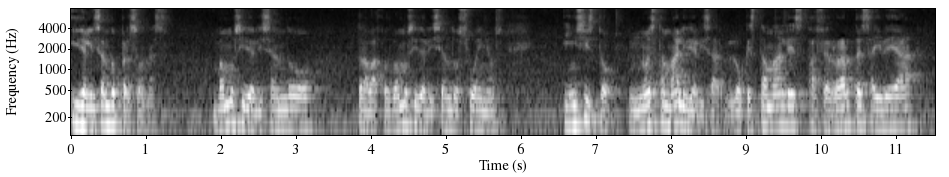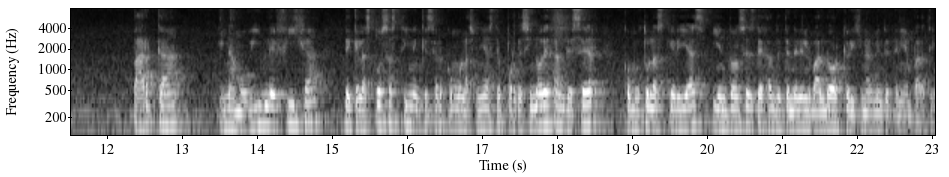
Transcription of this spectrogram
idealizando personas, vamos idealizando trabajos, vamos idealizando sueños. Insisto, no está mal idealizar, lo que está mal es aferrarte a esa idea parca, inamovible, fija, de que las cosas tienen que ser como las soñaste, porque si no dejan de ser como tú las querías y entonces dejan de tener el valor que originalmente tenían para ti.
